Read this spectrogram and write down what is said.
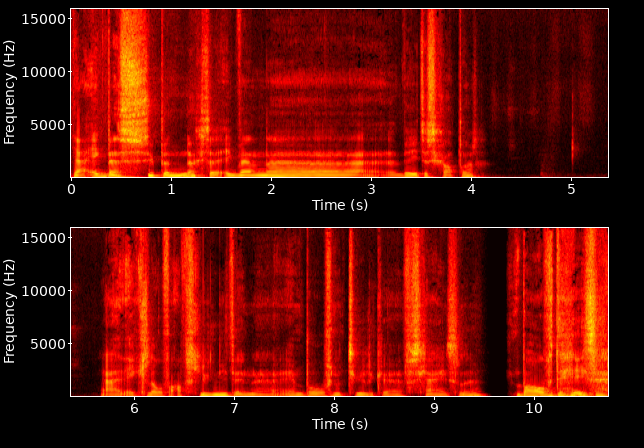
Ja, ik ben super nuchter. Ik ben uh, wetenschapper. Ja, ik geloof absoluut niet in, uh, in bovennatuurlijke verschijnselen. Behalve deze.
